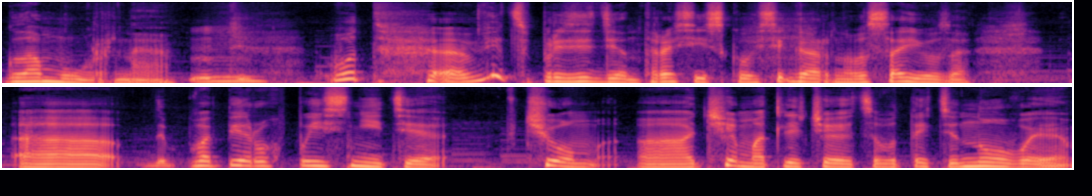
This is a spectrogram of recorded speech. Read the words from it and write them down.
гламурное. Угу. Вот э, вице-президент Российского сигарного союза, э, во-первых, поясните, в чем, э, чем отличаются вот эти новые,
